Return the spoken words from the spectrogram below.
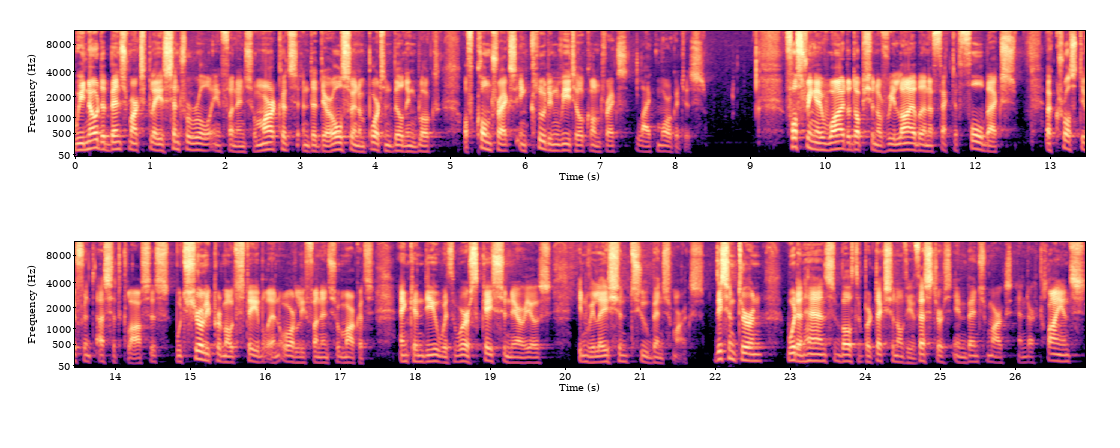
We know that benchmarks play a central role in financial markets and that they're also an important building block of contracts, including retail contracts like mortgages. Fostering a wide adoption of reliable and effective fallbacks across different asset classes would surely promote stable and orderly financial markets and can deal with worst case scenarios in relation to benchmarks. This in turn would enhance both the protection of investors in benchmarks and their clients,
